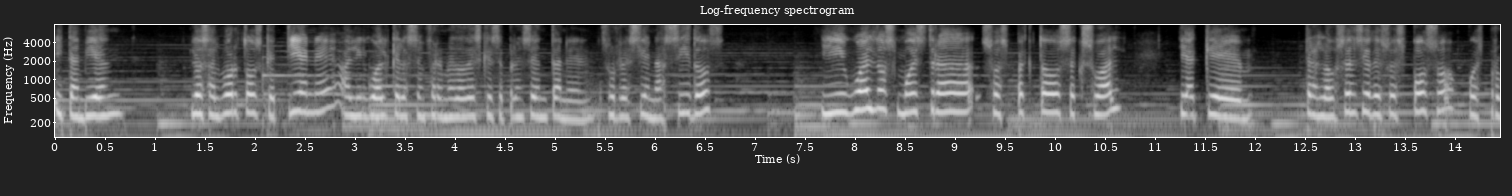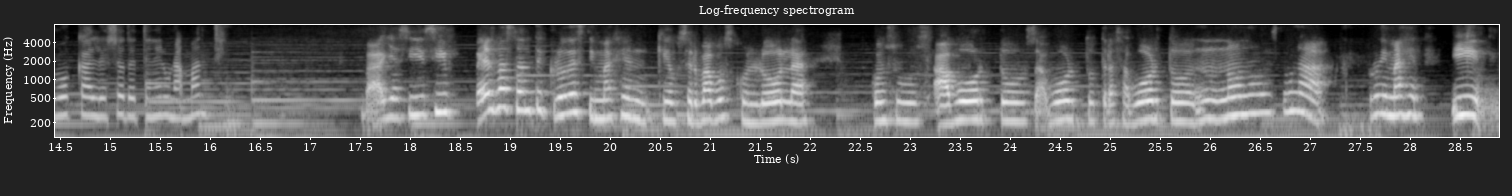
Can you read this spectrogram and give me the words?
Y también los abortos que tiene, al igual que las enfermedades que se presentan en sus recién nacidos. Y igual nos muestra su aspecto sexual, ya que tras la ausencia de su esposo, pues provoca el deseo de tener un amante. Vaya, sí, sí, es bastante cruda esta imagen que observamos con Lola, con sus abortos, aborto tras aborto. No, no, es una cruda imagen. Y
